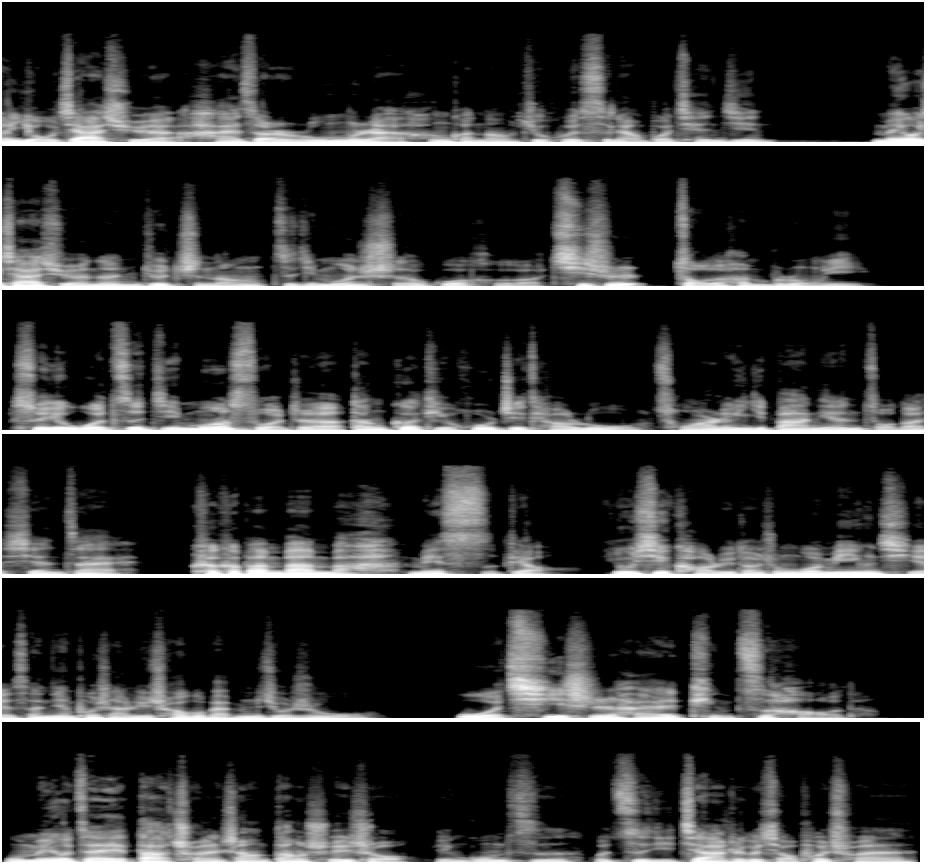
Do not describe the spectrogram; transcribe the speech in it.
那有家学，孩子耳濡目染，很可能就会四两拨千斤。没有家学呢，你就只能自己摸着石头过河，其实走得很不容易。所以我自己摸索着当个体户这条路，从二零一八年走到现在，磕磕绊绊吧，没死掉。尤其考虑到中国民营企业三年破产率超过百分之九十五，我其实还挺自豪的。我没有在大船上当水手领工资，我自己驾着个小破船，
